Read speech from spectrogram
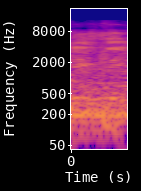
this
